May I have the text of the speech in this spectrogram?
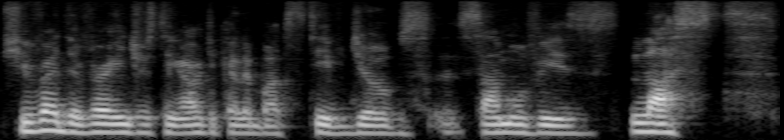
she read a very interesting article about Steve Jobs. Some of his last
